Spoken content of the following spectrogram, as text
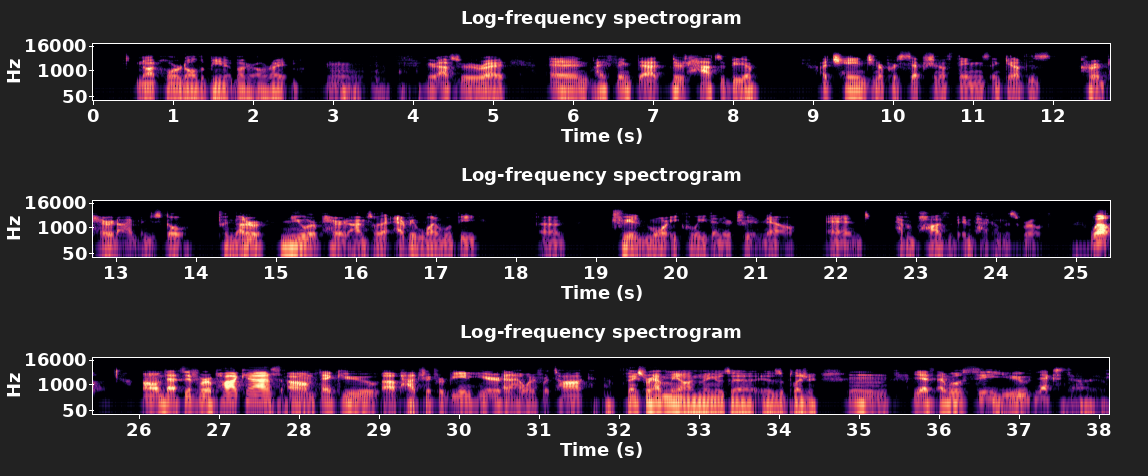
not hoard all the peanut butter. All right. Mm, you're absolutely right. And I think that there has to be a a change in our perception of things and get up this current paradigm and just go to another newer paradigm so that everyone would be uh, treated more equally than they're treated now and have a positive impact on this world. Well, um, that's it for our podcast. Um, thank you, uh, Patrick, for being here, and I had a wonderful talk. Thanks for having me on, Ming. It was a it was a pleasure. Mm, yes, and we'll see you next time.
